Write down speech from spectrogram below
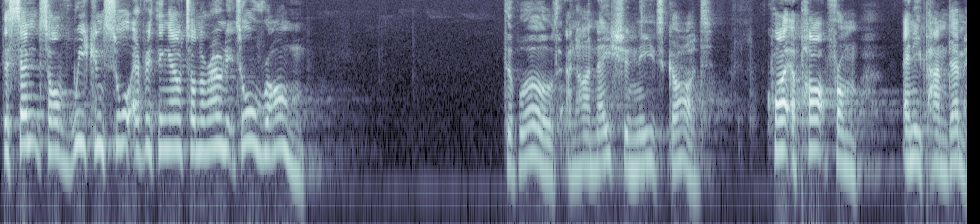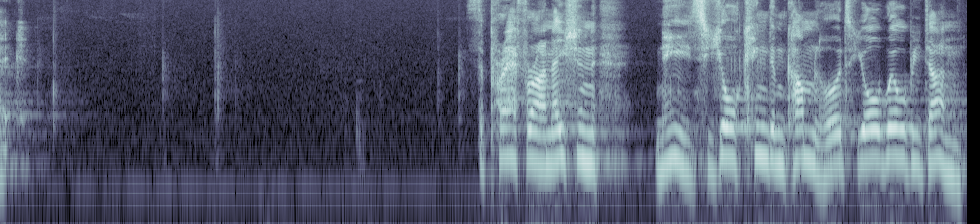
the sense of we can sort everything out on our own, it's all wrong. The world and our nation needs God, quite apart from any pandemic. The prayer for our nation needs Your kingdom come, Lord, Your will be done.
